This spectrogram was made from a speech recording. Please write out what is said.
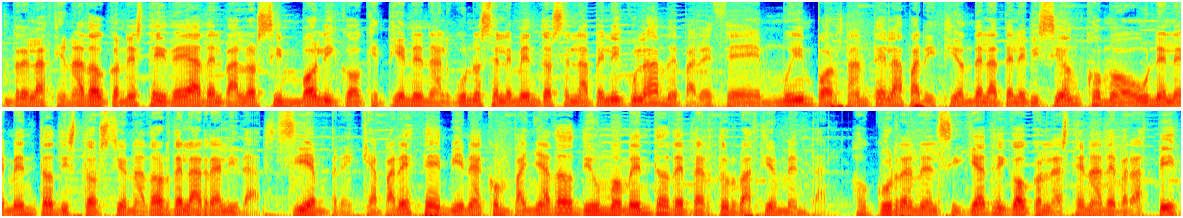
Relacionado con esta idea del valor simbólico que tienen algunos elementos en la película, me parece muy importante la aparición de la televisión como un elemento distorsionador de la realidad. Siempre que aparece viene acompañado de un momento de perturbación mental. Ocurre en el psiquiátrico con la escena de Brad Pitt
